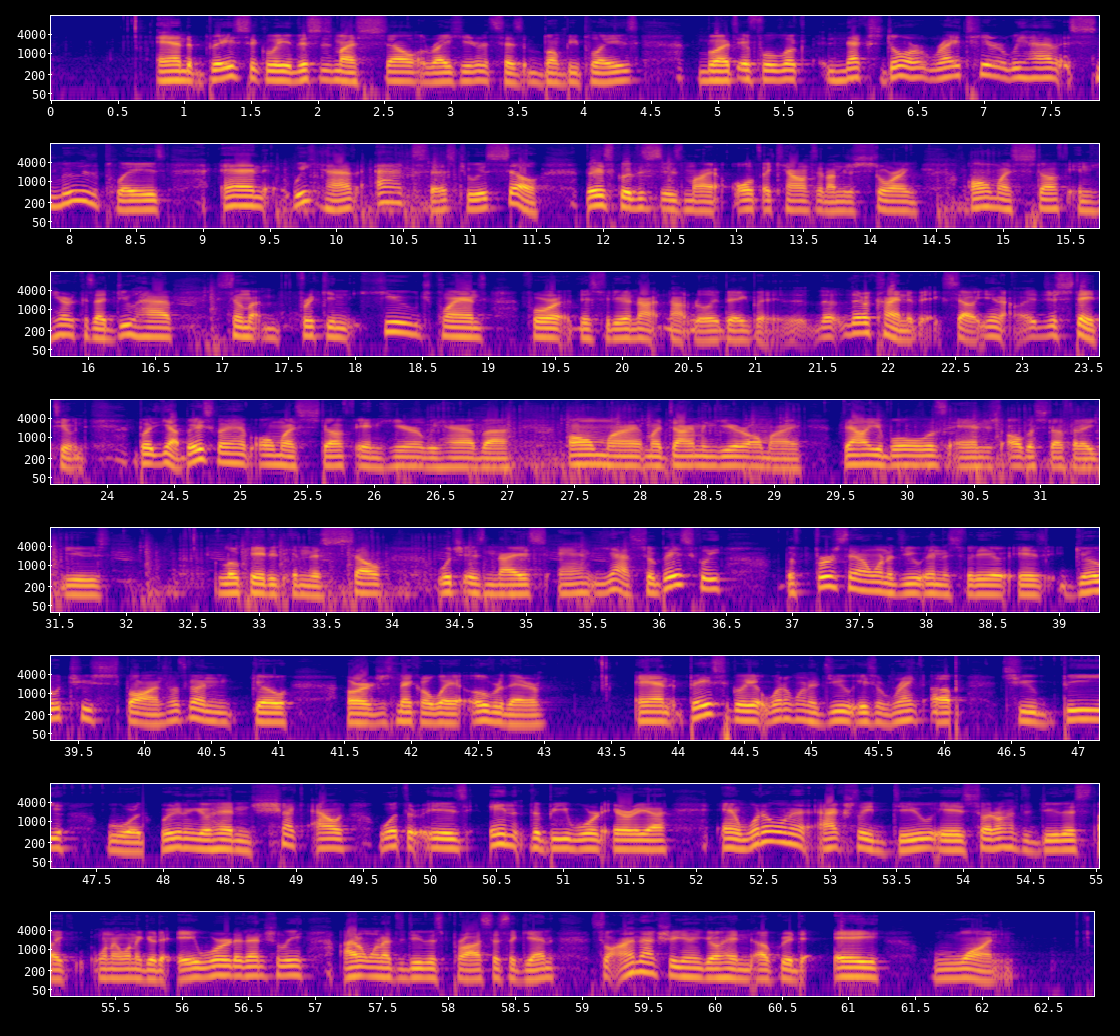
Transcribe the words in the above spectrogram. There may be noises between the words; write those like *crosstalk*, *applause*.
And basically, this is my cell right here. It says Bumpy Plays. But if we'll look next door, right here, we have Smooth Plays. And we have access to his cell. Basically, this is my alt account. And I'm just storing all my stuff in here. Because I do have some freaking huge plans for this video. Not not really big, but they're kind of big. So, you know, just stay tuned. But yeah, basically, I have all my stuff in here. We have uh, all my, my diamond gear, all my valuables and just all the stuff that I use located in this cell, which is nice. And yeah, so basically, the first thing I want to do in this video is go to spawn. So let's go and go, or just make our way over there. And basically, what I want to do is rank up to B ward. We're going to go ahead and check out what there is in the B ward area. And what I want to actually do is, so I don't have to do this like when I want to go to A ward eventually, I don't want to have to do this process again. So I'm actually going to go ahead and upgrade to A1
